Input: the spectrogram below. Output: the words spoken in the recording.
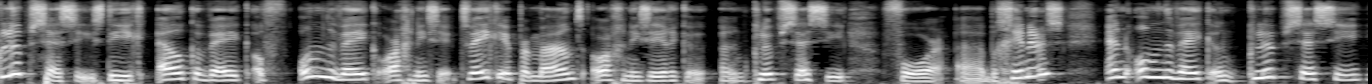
clubsessies die ik elke week of om de week organiseer. Twee keer per maand organiseer ik een clubsessie voor uh, beginners en om de week een clubsessie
